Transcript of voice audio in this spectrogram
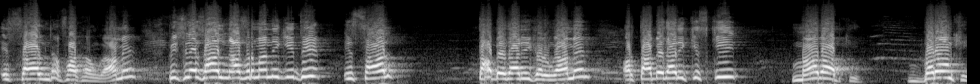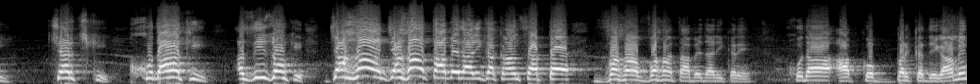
اس سال نفع کھاؤں گا، آمین۔ پچھلے سال نافرمانی کی تھی، اس سال تابے داری کروں گا، آمین۔ اور تابے داری کس کی؟ ماں باپ کی، بڑوں کی، چرچ کی، خدا کی، عزیزوں کی۔ جہاں جہاں تابے داری کا کانسیپٹ ہے، وہاں وہاں تابے داری کریں۔ خدا آپ کو برکت دے گا، آمین۔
